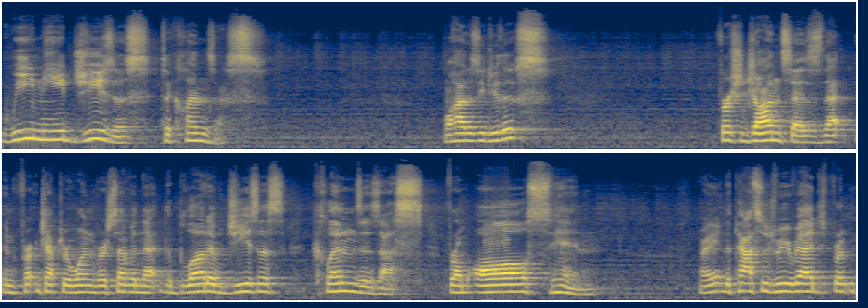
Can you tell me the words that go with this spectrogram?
We need Jesus to cleanse us. Well, how does he do this? First John says that in chapter 1 verse 7 that the blood of Jesus cleanses us from all sin. Right? The passage we read from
